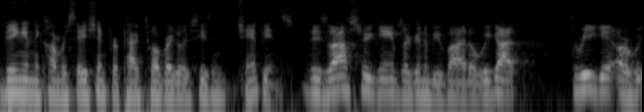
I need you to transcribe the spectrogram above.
being in the conversation for Pac-12 regular season champions. These last three games are going to be vital. We got three game or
